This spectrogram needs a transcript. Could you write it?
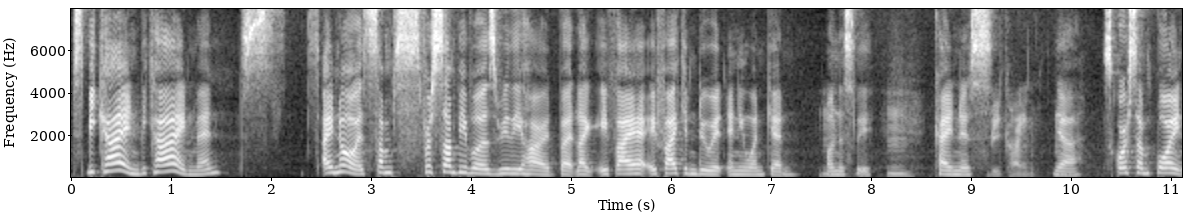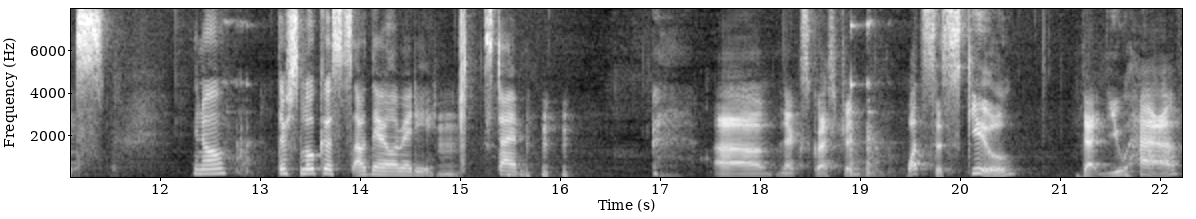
just be kind. Be kind, man. It's- it's- I know it's some for some people it's really hard, but like if I if I can do it, anyone can. Honestly, kindness. Hmm. Be kind. Yeah, score some points. You know, there's locusts out there already. Hmm. It's time. Uh, next question. What's the skill that you have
